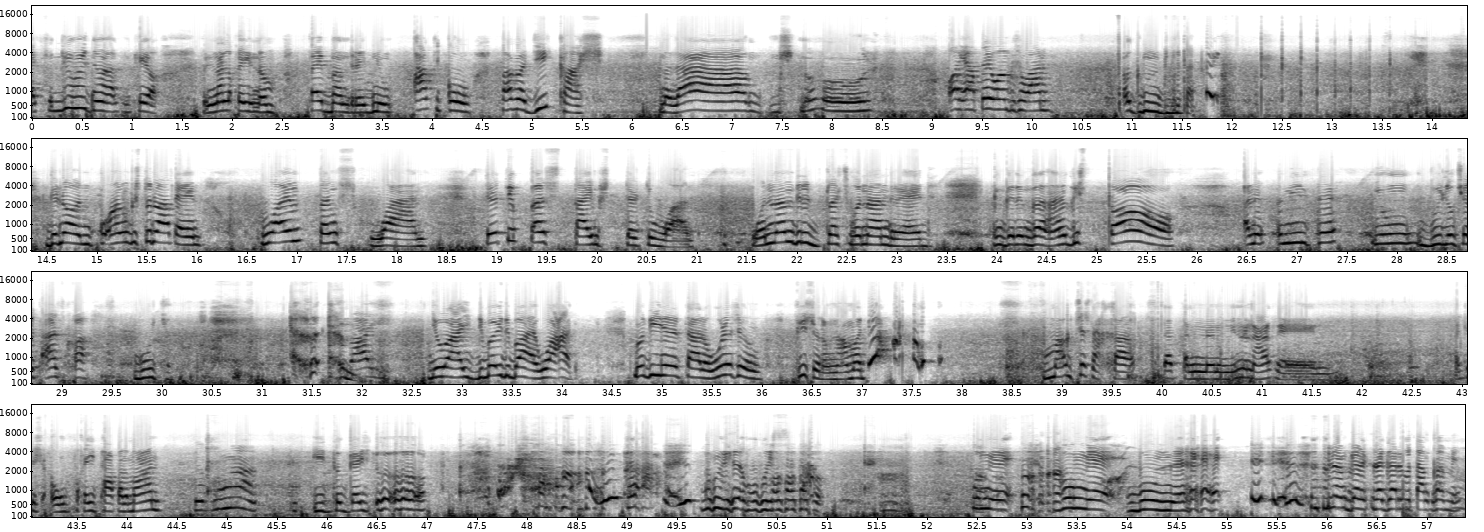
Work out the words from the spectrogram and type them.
guys, pag-reward na natin kayo. Nagnala kayo ng 500 yung ate kong Papa Gcash na lang. Gusto. Oy, ate, one plus one. Ay, gumigulitan. Ganon, kung anong gusto natin, 1 times 1, 30 plus times 31, 100 plus 100, ang ganun ganun, ano gusto? Ano, ano yun, te? Yung bulog sa taas ka, gusto. di ba, di ba, di ba, one. Madi na talo, wala siyang piso lang naman. Magsasaka, tatanungin na natin. At least, oh, pakita ka naman. Ito nga. Ito guys. bunge bunge bunge bunge bunge nagar utang kami.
